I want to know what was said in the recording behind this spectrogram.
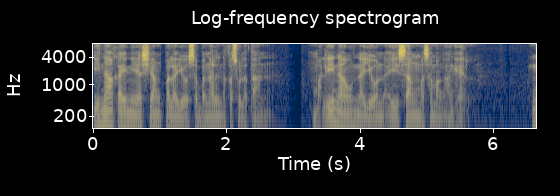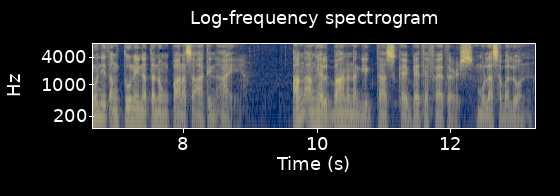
inakay niya siyang palayo sa banal na kasulatan. Malinaw na iyon ay isang masamang anghel. Ngunit ang tunay na tanong para sa atin ay, ang anghel ba na nagligtas kay Bete Feathers mula sa balon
